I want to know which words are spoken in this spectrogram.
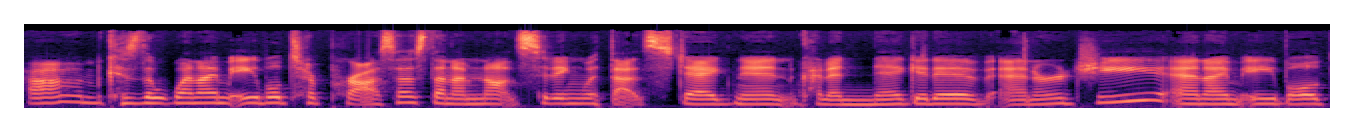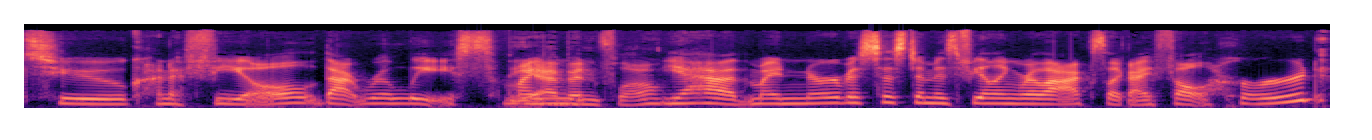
Because um, when I'm able to process, then I'm not sitting with that stagnant kind of negative energy and I'm able to kind of feel that release. The my, ebb and flow. Yeah. My nervous system is feeling relaxed. Like I felt heard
